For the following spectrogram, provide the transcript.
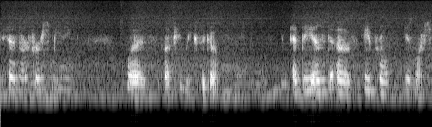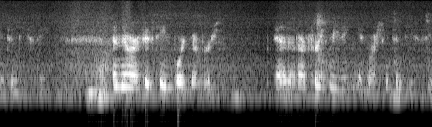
and our first meeting was a few weeks ago at the end of April in Washington, D.C. And there are 15 board members. And at our first meeting in Washington, D.C.,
